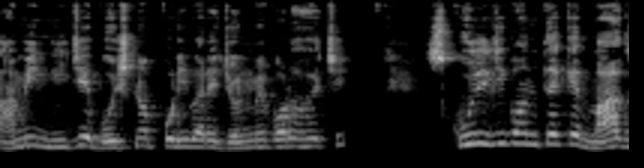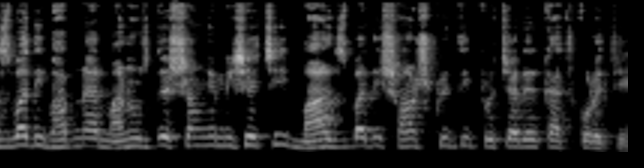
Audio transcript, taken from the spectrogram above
আমি নিজে বৈষ্ণব পরিবারে জন্মে বড় হয়েছি, স্কুল জীবন থেকে মার্ক্সবাদী ভাবনার মানুষদের সঙ্গে মিশেছি, মার্ক্সবাদী সংস্কৃতি প্রচারের কাজ করেছি,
